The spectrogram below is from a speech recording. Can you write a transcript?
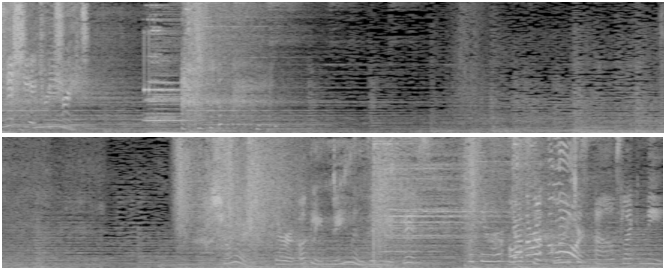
Initiate retreat! sure, there are ugly demons in the abyss, but there are Gather also the gorgeous Lord. elves like me.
